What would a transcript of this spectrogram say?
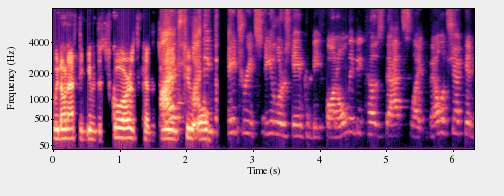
We don't have to give the scores because it's really I, too I old. think the Patriots Steelers game could be fun only because that's like Belichick and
